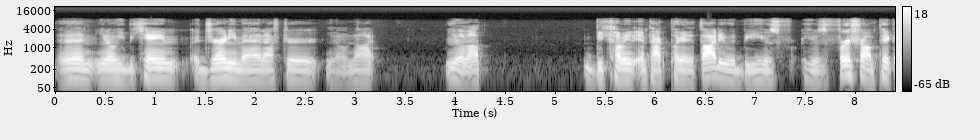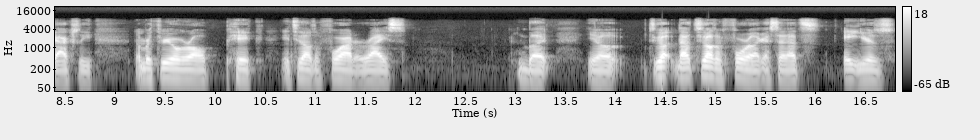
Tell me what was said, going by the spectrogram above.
and you know, he became a journeyman after you know not, you know, not becoming the impact player they thought he would be. He was he was a first round pick actually number three overall pick in 2004 out of Rice. But you know that 2004, like I said, that's eight years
